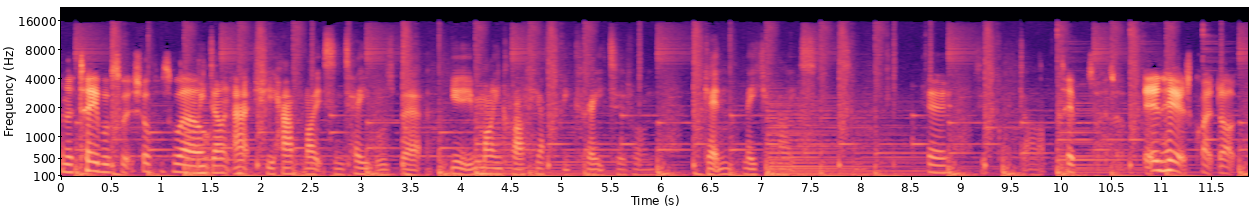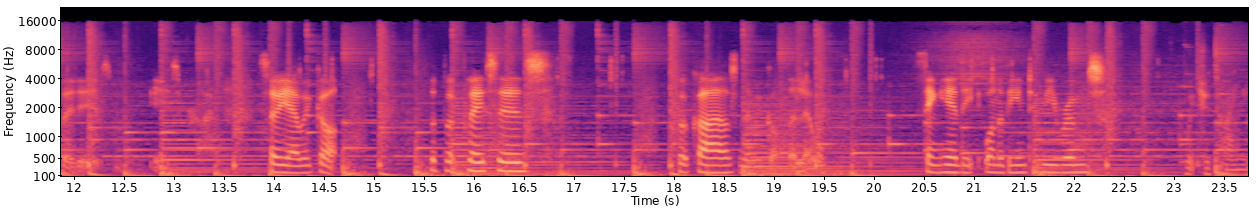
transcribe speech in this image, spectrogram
And a table switch off as well. We don't actually have lights and tables, but you, in Minecraft you have to be creative on getting making lights. Okay, it's quite dark. table switch up. In here it's quite dark, but it is. It is. bright. So yeah, we've got the bookplaces, book aisles, and then we've got the little thing here, the one of the interview rooms. which are tiny.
